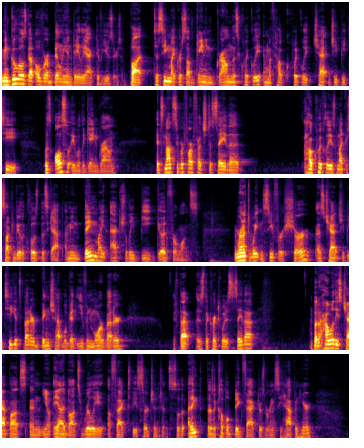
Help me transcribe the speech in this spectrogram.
I mean, Google's got over a billion daily active users, but to see Microsoft gaining ground this quickly and with how quickly ChatGPT was also able to gain ground, it's not super far fetched to say that how quickly is Microsoft going to be able to close this gap. I mean, Bing might actually be good for once. We're gonna have to wait and see for sure. As ChatGPT gets better, Bing Chat will get even more better. If that is the correct way to say that but how will these chatbots and you know AI bots really affect these search engines? So th- I think there's a couple big factors we're going to see happen here.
